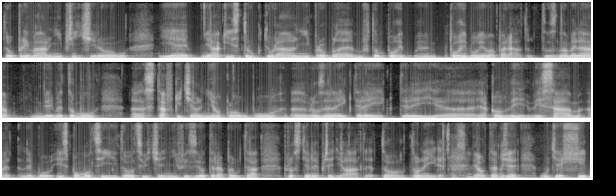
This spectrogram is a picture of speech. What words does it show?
tou primární příčinou je nějaký strukturální problém v tom pohyb, pohybovém aparátu. To znamená, dejme tomu, Eh, stav kyčelního kloubu eh, vrozený, který, který eh, jako vy, vy sám a, nebo i s pomocí toho cvičení fyzioterapeuta prostě nepředěláte. To, to nejde. Jo, takže u těch chyb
